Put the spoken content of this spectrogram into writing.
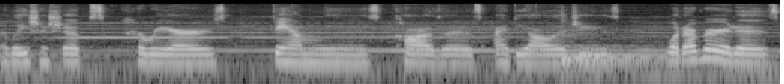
relationships, careers, families, causes, ideologies, whatever it is,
